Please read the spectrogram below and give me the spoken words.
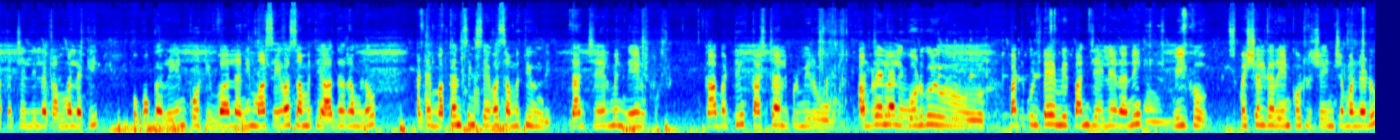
అక్క చెల్లెళ్ళకి అమ్మలకి ఒక్కొక్క రెయిన్ కోట్ ఇవ్వాలని మా సేవా సమితి ఆధారంలో అంటే మక్కన్ సింగ్ సేవా సమితి ఉంది. దాని చైర్మన్ నేను. కాబట్టి కష్టాలు ఇప్పుడు మీరు అంబ్రెల్లాలు గొడుగు పట్టుకుంటే మీరు పని చేయలేరని మీకు స్పెషల్గా రెయిన్ కోట్లు చేయించమన్నాడు.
